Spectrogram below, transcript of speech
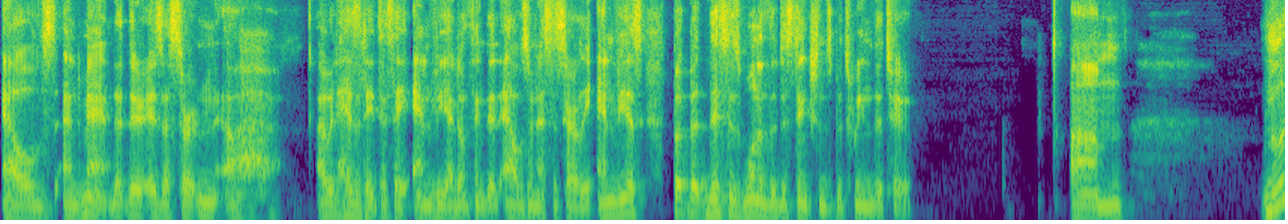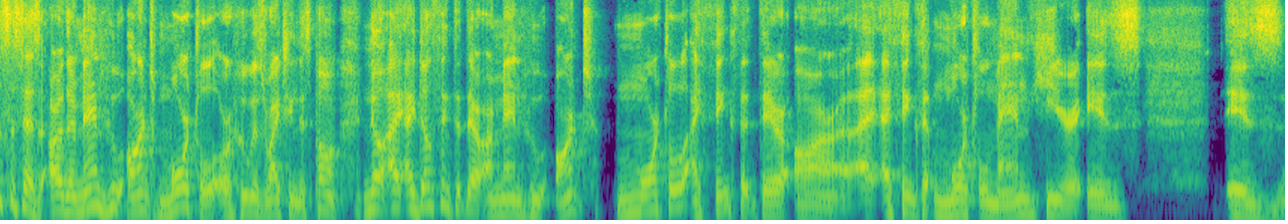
elves and men, that there is a certain uh, I would hesitate to say envy. I don't think that elves are necessarily envious, but but this is one of the distinctions between the two. Um, Melissa says, Are there men who aren't mortal or who is writing this poem? No, I, I, don't think that there are men who aren't mortal. I think that there are, I, I think that mortal man here is is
